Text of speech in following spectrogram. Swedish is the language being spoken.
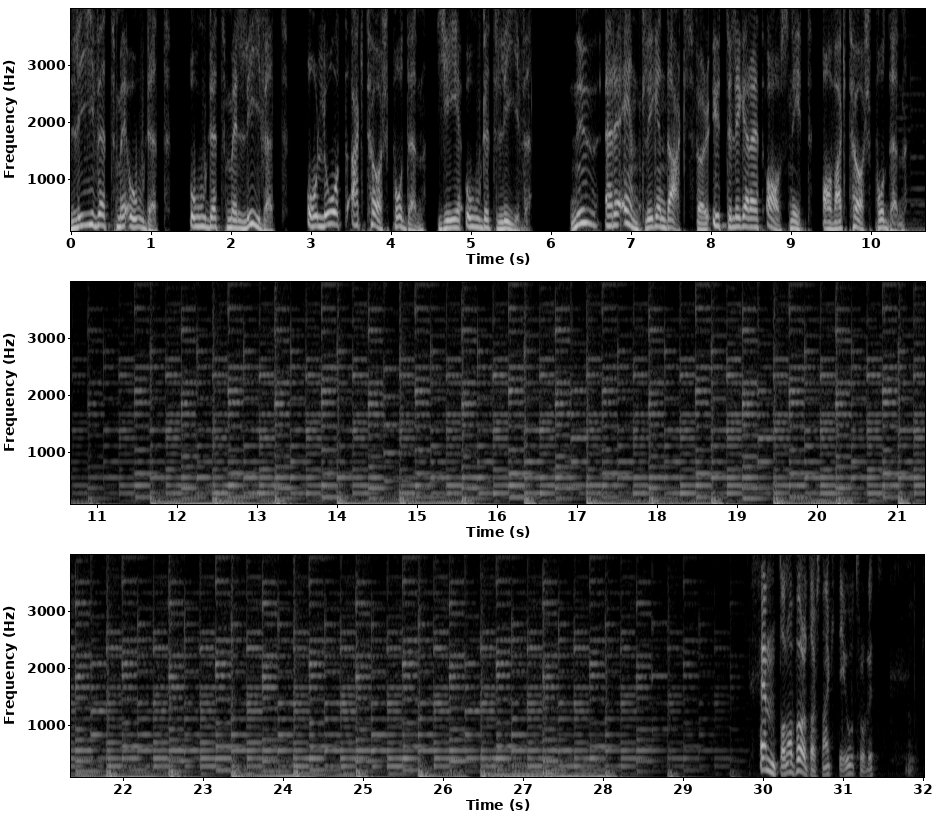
Livet med ordet, ordet med livet och låt Aktörspodden ge ordet liv. Nu är det äntligen dags för ytterligare ett avsnitt av Aktörspodden. Femton av företagssnack, det är otroligt.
